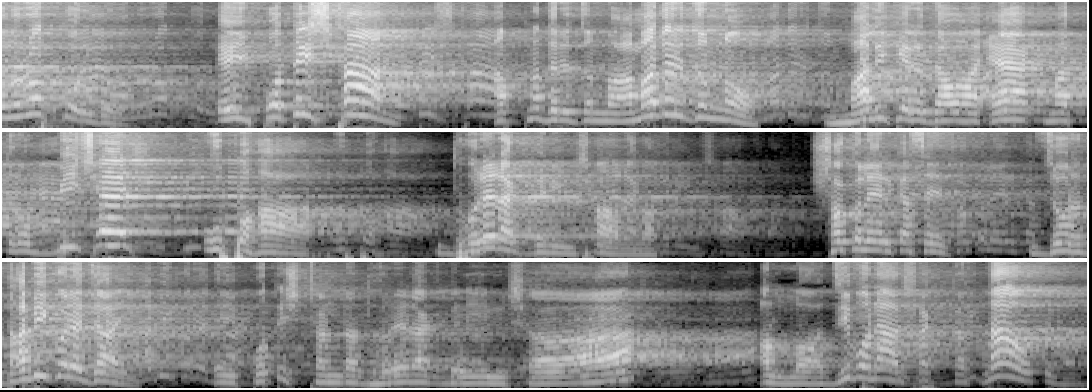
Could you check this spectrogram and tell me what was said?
অনুরোধ করব, এই প্রতিষ্ঠান আপনাদের জন্য, আমাদের জন্য মালিকের দেওয়া একমাত্র বিশেষ উপহার। ধরে রাখবেন ইনশাআল্লাহ। সকলের কাছে জোর দাবি করে যায়, এই প্রতিষ্ঠানটা ধরে রাখবেন ইনশা আল্লাহ জীবনে আর সাক্ষাৎ না হতে পারে।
